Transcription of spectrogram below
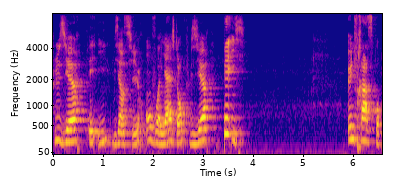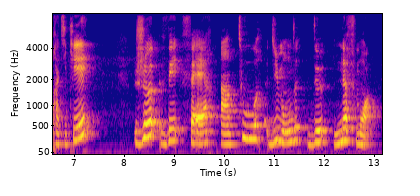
plusieurs pays, bien sûr. On voyage dans plusieurs pays. Une phrase pour pratiquer. Je vais faire un tour du monde de 9 mois.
